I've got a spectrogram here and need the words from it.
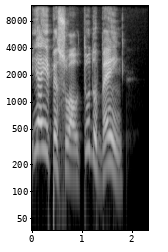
E aí, pessoal, tudo bem?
